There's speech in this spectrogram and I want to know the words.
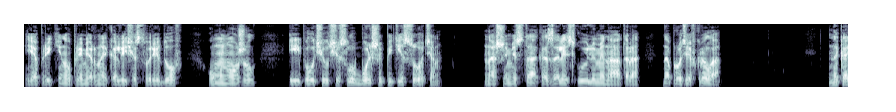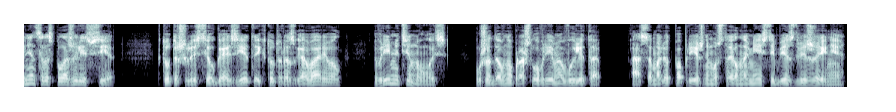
Я прикинул примерное количество рядов, умножил и получил число больше пяти сотен. Наши места оказались у иллюминатора, напротив крыла. Наконец расположились все. Кто-то шелестел газетой, кто-то разговаривал. Время тянулось. Уже давно прошло время вылета, а самолет по-прежнему стоял на месте без движения.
